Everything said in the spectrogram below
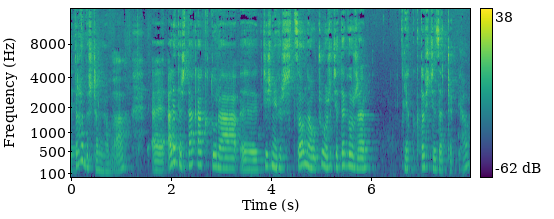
y, trochę bezczelnowa, y, ale też taka, która gdzieś mnie wiesz co, nauczyło życie tego, że jak ktoś cię zaczepia,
